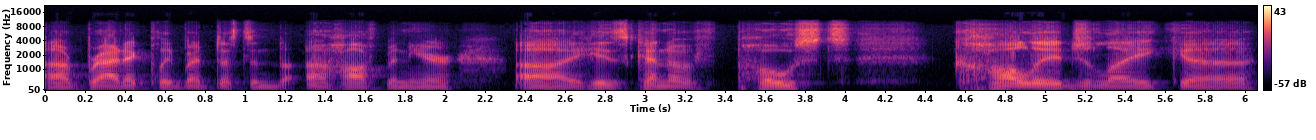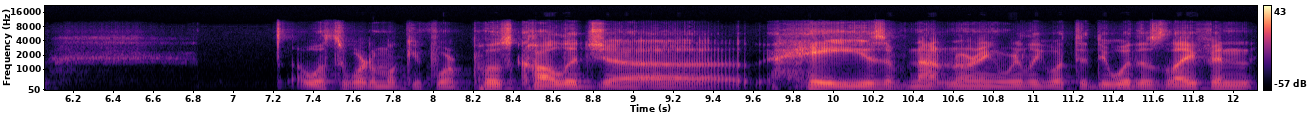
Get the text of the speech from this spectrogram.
uh, Braddock, played by Dustin uh, Hoffman here. Uh, his kind of post college like. Uh, what's the word I'm looking for? Post college haze of not knowing really what to do with his life, and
